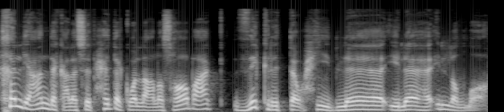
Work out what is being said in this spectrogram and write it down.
خلي عندك على سبحتك ولا على صوابعك ذكر التوحيد لا إله إلا الله.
